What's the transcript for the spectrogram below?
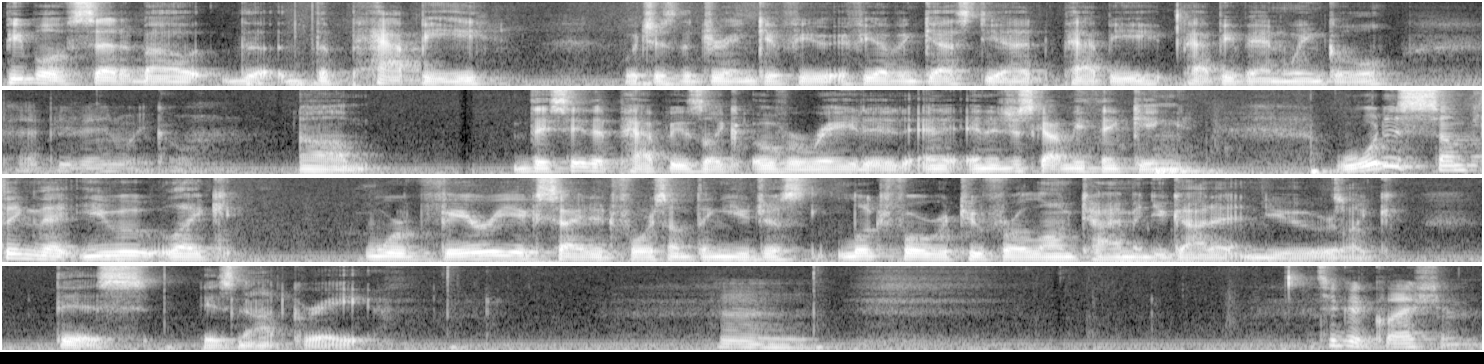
people have said about the the Pappy, which is the drink. If you if you haven't guessed yet, Pappy Pappy Van Winkle. Pappy Van Winkle. Um, they say that Pappy is like overrated, and it, and it just got me thinking what is something that you like were very excited for, something you just looked forward to for a long time and you got it and you were like, this is not great? Hmm. That's a good question.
